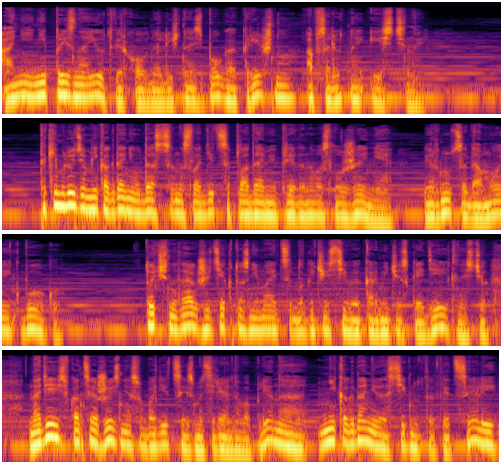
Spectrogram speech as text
они не признают верховную личность Бога Кришну абсолютной истиной. Таким людям никогда не удастся насладиться плодами преданного служения, вернуться домой к Богу. Точно так же те, кто занимается благочестивой кармической деятельностью, надеясь в конце жизни освободиться из материального плена, никогда не достигнут этой цели,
